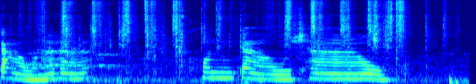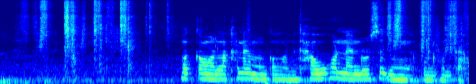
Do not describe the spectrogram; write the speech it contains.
เก่านะคะ คนเก่าชาวมังกรลัคนามังกรเขาคนนั้นรู้สึกยังไงกับคุณคนเก่า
